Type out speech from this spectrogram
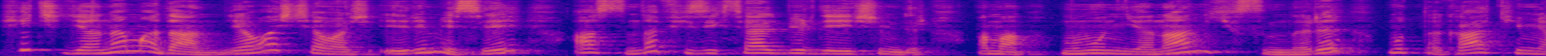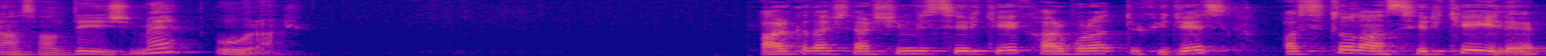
hiç yanamadan yavaş yavaş erimesi aslında fiziksel bir değişimdir. Ama mumun yanan kısımları mutlaka kimyasal değişime uğrar. Arkadaşlar şimdi sirkeye karbonat dökeceğiz. Asit olan sirke ile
